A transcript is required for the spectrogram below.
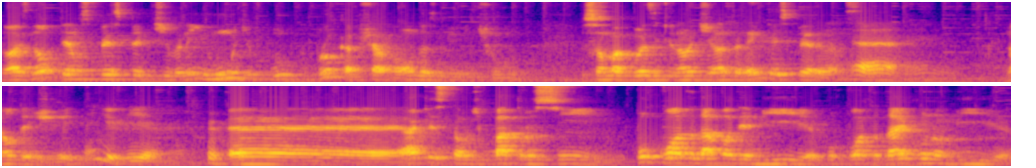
Nós não temos perspectiva nenhuma de público para o Capixabão 2021. Isso é uma coisa que não adianta nem ter esperança. É. Não tem jeito. Nem devia. É, a questão de patrocínio, por conta da pandemia, por conta da economia,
